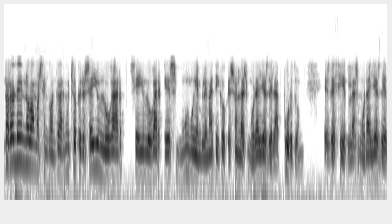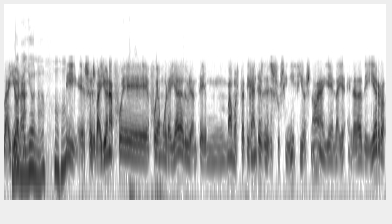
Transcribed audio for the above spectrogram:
Para no vamos a encontrar mucho, pero si hay un lugar, si hay un lugar que es muy muy emblemático, que son las murallas de la Purdum, es decir, las murallas de Bayona. Bayona. Sí, eso es. Bayona fue fue amurallada durante, vamos, prácticamente desde sus inicios, ¿no? Ahí en la, Edad de Hierro.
